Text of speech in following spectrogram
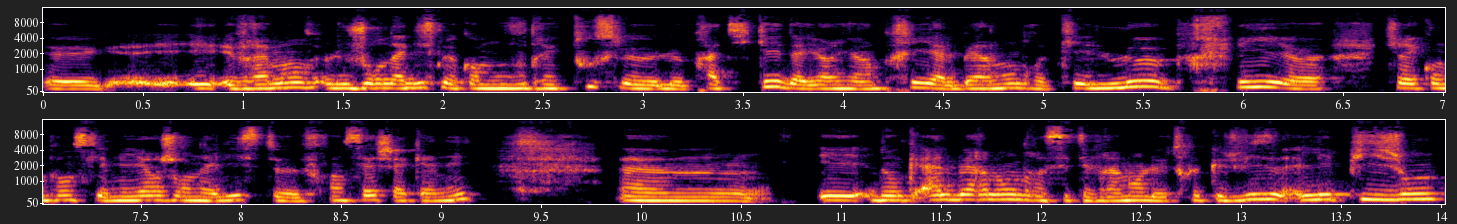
et, vraiment le journalisme comme on voudrait tous le, pratiquer. D'ailleurs, il y a un prix Albert Londres qui est le prix qui récompense les meilleurs journalistes français chaque année. Euh, et donc Albert Londres, c'était vraiment le truc que je vise. Les pigeons,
